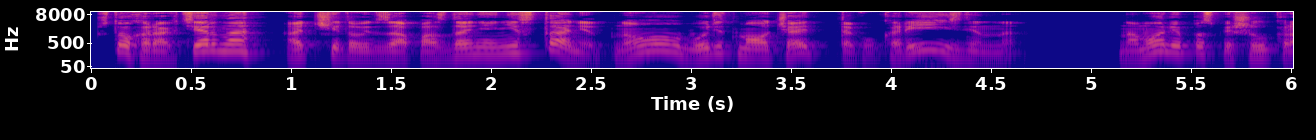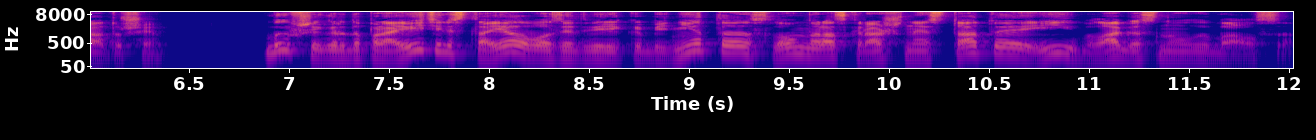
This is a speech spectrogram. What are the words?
Что характерно, отчитывать за опоздание не станет, но будет молчать так укоризненно. На море поспешил к ратуше. Бывший городоправитель стоял возле двери кабинета, словно раскрашенная статуя, и благостно улыбался.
